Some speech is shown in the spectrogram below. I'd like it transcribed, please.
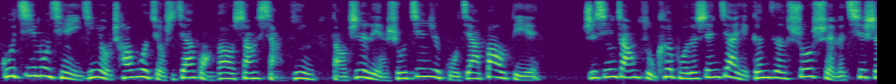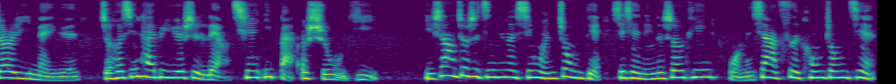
估计目前已经有超过九十家广告商响应，导致脸书近日股价暴跌。执行长祖克伯的身价也跟着缩水了七十二亿美元，折合新台币约是两千一百二十五亿。以上就是今天的新闻重点，谢谢您的收听，我们下次空中见。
